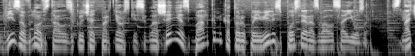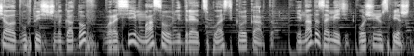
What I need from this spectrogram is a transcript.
Visa вновь стала заключать партнерские соглашения с банками, которые появились после развала Союза – с начала 2000-х годов в России массово внедряются пластиковые карты. И надо заметить, очень успешно.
